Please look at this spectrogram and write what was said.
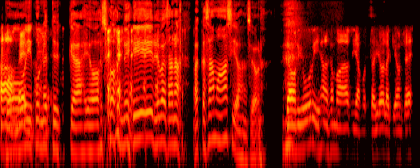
Aamen. Voi kun ne tykkää, joo, se on niin hyvä sana, vaikka sama asiahan se on. Se on juuri ihan sama asia, mutta joillakin on se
